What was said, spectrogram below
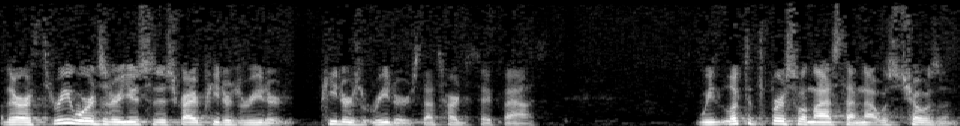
There are three words that are used to describe Peter's reader. Peter's readers. That's hard to say fast. We looked at the first one last time. That was chosen.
